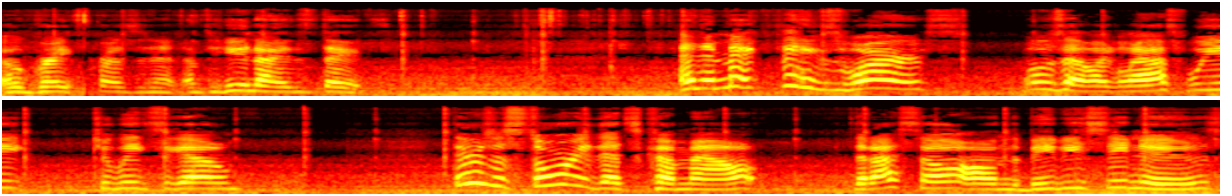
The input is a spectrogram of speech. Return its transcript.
O great President of the United States. And to make things worse, what was that, like last week, two weeks ago? There's a story that's come out that I saw on the BBC News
